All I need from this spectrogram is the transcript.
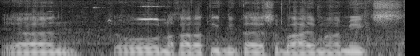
Ayan. So, nakarating din tayo sa bahay mga mix.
